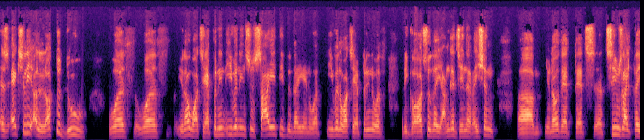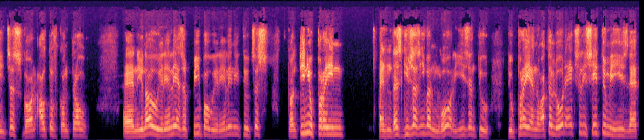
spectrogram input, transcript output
it's actually a lot to do with with you know what's happening even in society today, and what even what's happening with regards to the younger generation. Um, you know that that's it seems like they just gone out of control and you know, we really, as a people, we really need to just continue praying. And this gives us even more reason to to pray. And what the Lord actually said to me is that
